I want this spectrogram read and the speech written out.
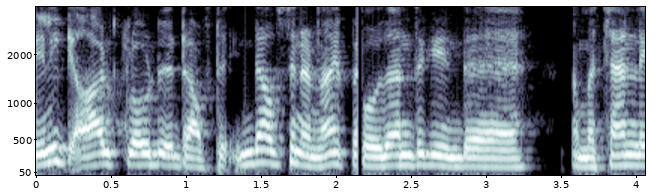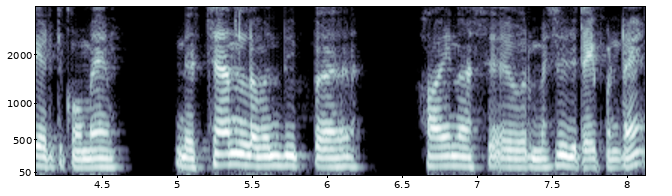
டெலிட் ஆல் க்ளவுட் டிராஃப்ட் இந்த ஆப்ஷன் என்னென்னா இப்போ உதாரணத்துக்கு இந்த நம்ம சேனலை எடுத்துக்கோமே. இந்த சேனலில் வந்து இப்போ ஹாய் நான் ஒரு மெசேஜ் டைப் பண்ணுறேன்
